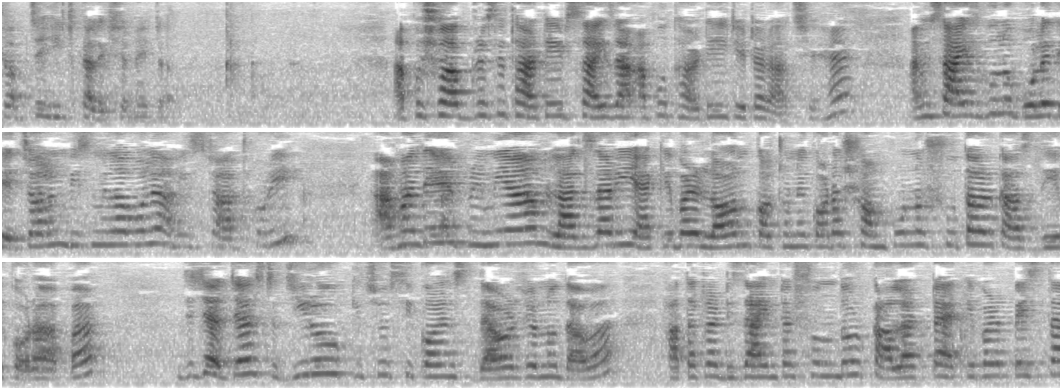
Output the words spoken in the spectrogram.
সবচেয়ে হিট কালেকশন এটা। আপু, সব ড্রেসে থার্টি এইট সাইজ আপু থার্টি এইট এটার আছে হ্যাঁ? আমি সাইজগুলো বলে দিই। চলেন বিসমিল্লা বলে আমি স্টার্ট করি। আমাদের প্রিমিয়াম লাক্সারি একেবারে লং কটনে করা, সম্পূর্ণ সুতার কাজ দিয়ে করা, আপা। যেটা জাস্ট জিরো কিছু সিকোয়েন্স দেওয়ার জন্য দেওয়া। হাতাটার ডিজাইনটা সুন্দর, কালারটা একেবারে পেস্তা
